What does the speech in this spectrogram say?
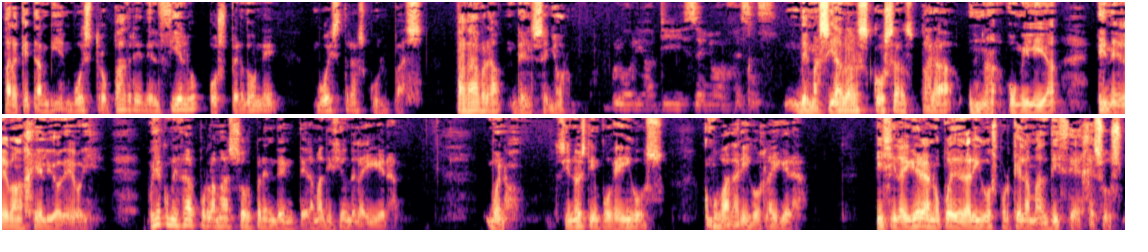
para que también vuestro Padre del cielo os perdone vuestras culpas. Palabra del Señor. Gloria a ti, Señor Jesús. Demasiadas cosas para una homilía en el Evangelio de hoy. Voy a comenzar por la más sorprendente, la maldición de la higuera. Bueno, si no es tiempo de higos, ¿cómo va a dar higos la higuera? Y si la higuera no puede dar higos, ¿por qué la maldice Jesús?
